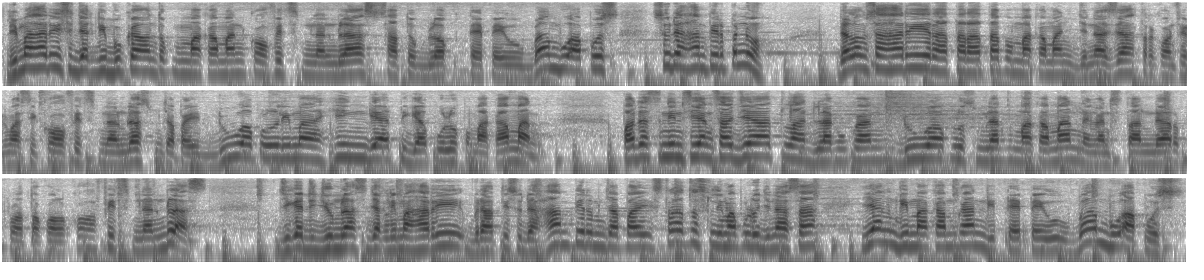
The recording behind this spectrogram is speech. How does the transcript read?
Lima hari sejak dibuka untuk pemakaman COVID-19, satu blok TPU Bambu Apus sudah hampir penuh. Dalam sehari, rata-rata pemakaman jenazah terkonfirmasi COVID-19 mencapai 25 hingga 30 pemakaman. Pada Senin siang saja telah dilakukan 29 pemakaman dengan standar protokol COVID-19. Jika dijumlah sejak lima hari, berarti sudah hampir mencapai 150 jenazah yang dimakamkan di TPU Bambu Apus.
